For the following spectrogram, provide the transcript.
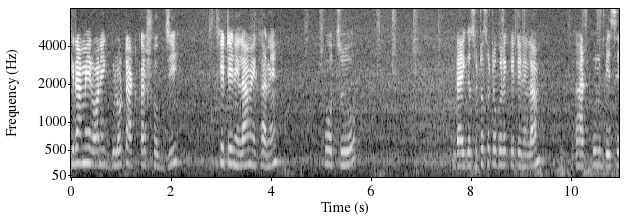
গ্রামের অনেকগুলো টাটকা সবজি কেটে নিলাম এখানে। কচু, ডাইগে ছোটো ছোটো করে কেটে নিলাম। ঘাটকুল বেছে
